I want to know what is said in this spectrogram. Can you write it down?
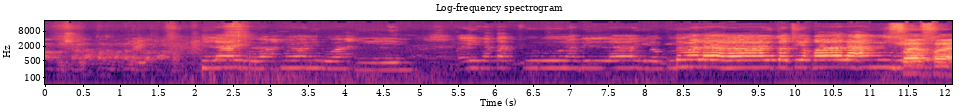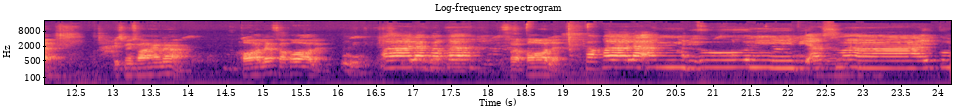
பார்க்கணும் அப்போ நம்ம தான் லைவாக பார்க்கணும். كيف تكفرون بالله والملائكة قال ف ف اسم فاهنا قال فقال. قال فقال فقال. فقال أنبئوني بأسمائكم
